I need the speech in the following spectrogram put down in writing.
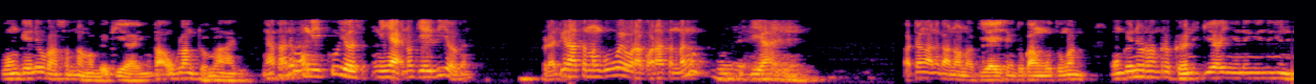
wong kene ora seneng mbek kiai, tak ulang do mlayu. Nyatane wong iku ya ngiyekno kiai liya kan. Berarti ra seneng kowe ora kok ora seneng kiai. Kadang kan kan ono kiai sing tukang mutungan, wong kene ora ngregani kiai ngene ngene ngene.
